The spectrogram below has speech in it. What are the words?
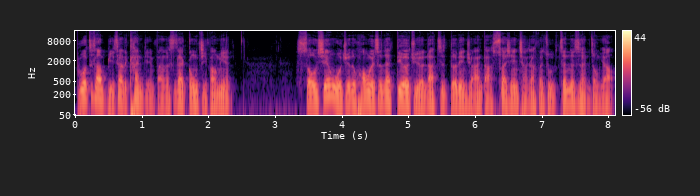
不过这场比赛的看点反而是在攻击方面。首先，我觉得黄伟生在第二局的那支得点圈安打率先抢下分数，真的是很重要。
